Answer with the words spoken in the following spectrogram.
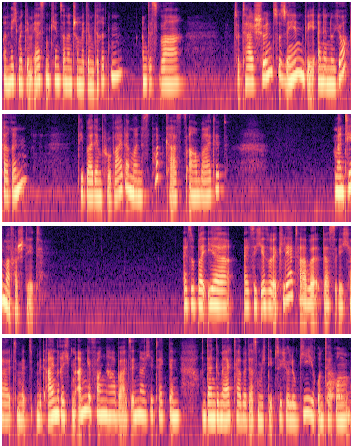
Und nicht mit dem ersten Kind, sondern schon mit dem dritten. Und es war total schön zu sehen, wie eine New Yorkerin, die bei dem Provider meines Podcasts arbeitet, mein Thema versteht. Also bei ihr, als ich ihr so erklärt habe, dass ich halt mit, mit Einrichten angefangen habe als Innenarchitektin und dann gemerkt habe, dass mich die Psychologie rundherum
